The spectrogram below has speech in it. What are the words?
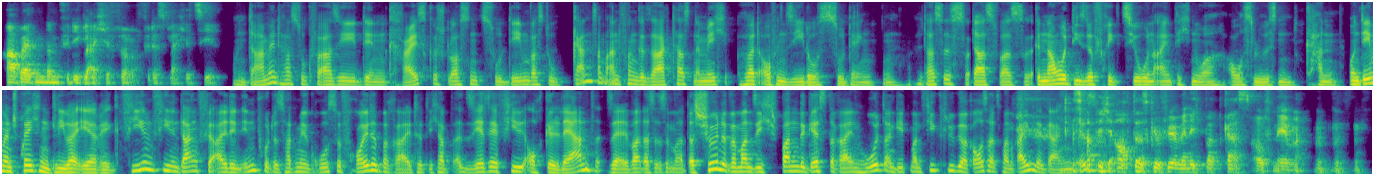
arbeiten dann für die gleiche Firma, für das gleiche Ziel. Und damit hast du quasi den Kreis geschlossen zu dem, was du ganz am Anfang gesagt hast, nämlich hört auf in Silos zu denken. Das ist das, was was genau diese Friktion eigentlich nur auslösen kann. Und dementsprechend, lieber Erik, vielen, vielen Dank für all den Input. Das hat mir große Freude bereitet. Ich habe sehr, sehr viel auch gelernt selber. Das ist immer das Schöne, wenn man sich spannende Gäste reinholt, dann geht man viel klüger raus, als man reingegangen das ist. Das habe ich auch das Gefühl, wenn ich Podcasts aufnehme.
